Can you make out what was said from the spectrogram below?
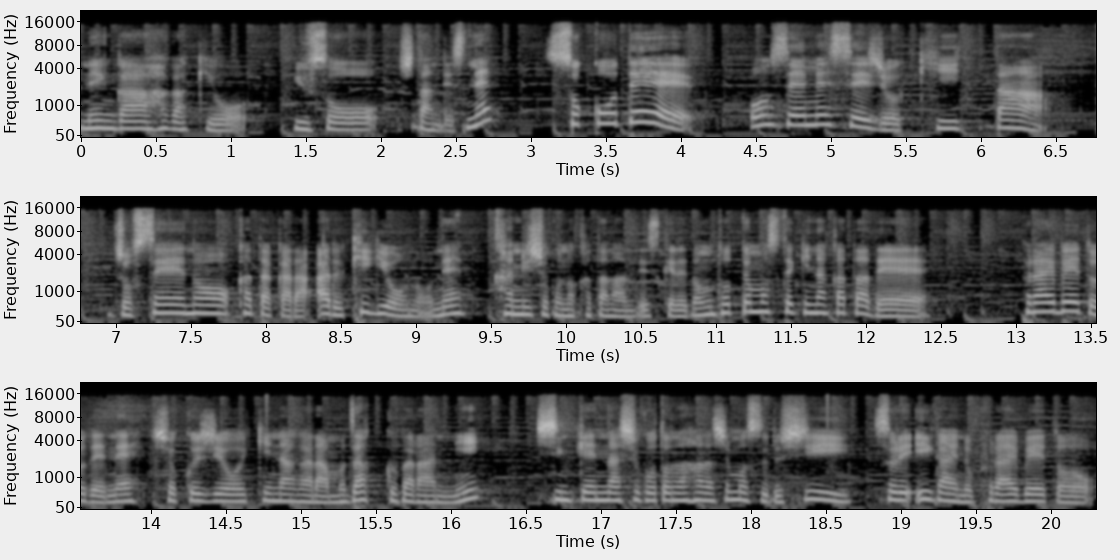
年賀はがきを輸送したんですね。そこで音声メッセージを聞いた女性の方からある企業のね管理職の方なんですけれどもとっても素敵な方でプライベートでね、食事を行きながらもざっくばらんに真剣な仕事の話もするし、それ以外のプライベート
